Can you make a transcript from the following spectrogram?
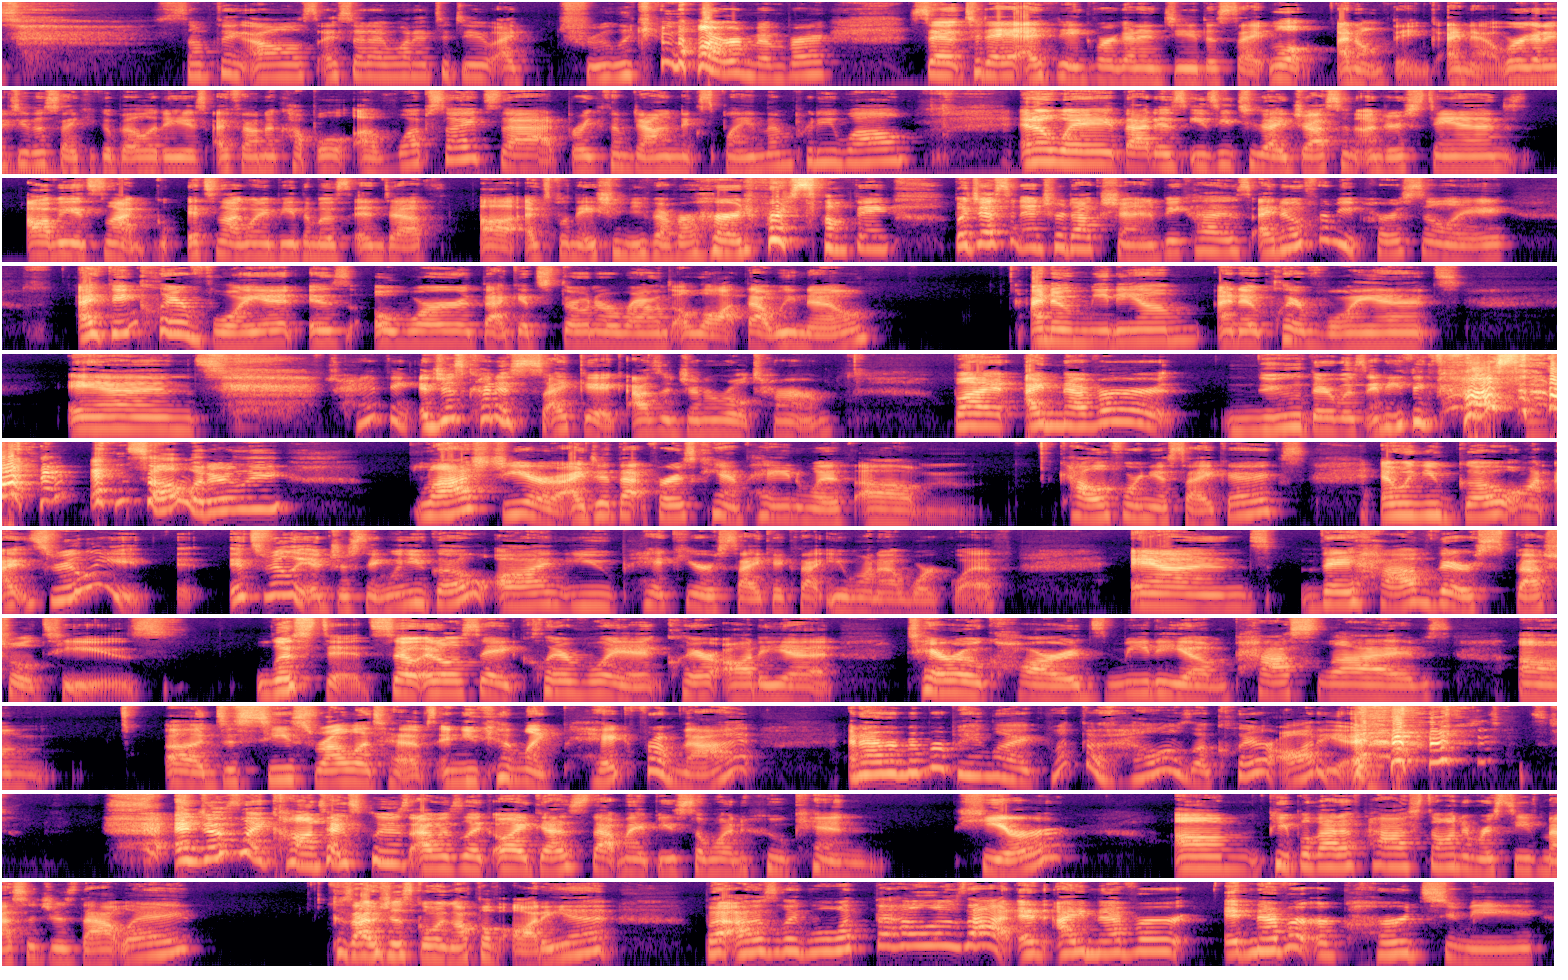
something else I said I wanted to do. I truly cannot remember. So today I think we're going to do the site. Well, I don't think, I know. We're going to do the psychic abilities. I found a couple of websites that break them down and explain them pretty well in a way that is easy to digest and understand. Obviously, it's not it's not going to be the most in-depth uh, explanation you've ever heard for something, but just an introduction because I know for me personally, I think clairvoyant is a word that gets thrown around a lot that we know. I know medium, I know clairvoyant, and I'm trying to think, it's just kind of psychic as a general term. But I never knew there was anything past that until literally last year. I did that first campaign with um, California Psychics. And when you go on, it's really it's really interesting. When you go on, you pick your psychic that you want to work with. And they have their specialties listed. So it'll say clairvoyant, clairaudient, tarot cards, medium, past lives, um, uh, deceased relatives, and you can like pick from that. And I remember being like, what the hell is a clairaudient? and just like context clues, I was like, oh, I guess that might be someone who can hear um, people that have passed on and receive messages that way. Because I was just going off of audience. But I was like, well, what the hell is that? And I never, it never occurred to me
